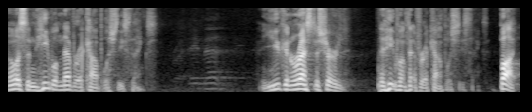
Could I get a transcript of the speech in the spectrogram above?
Now, listen, he will never accomplish these things. You can rest assured that he will never accomplish these things. But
